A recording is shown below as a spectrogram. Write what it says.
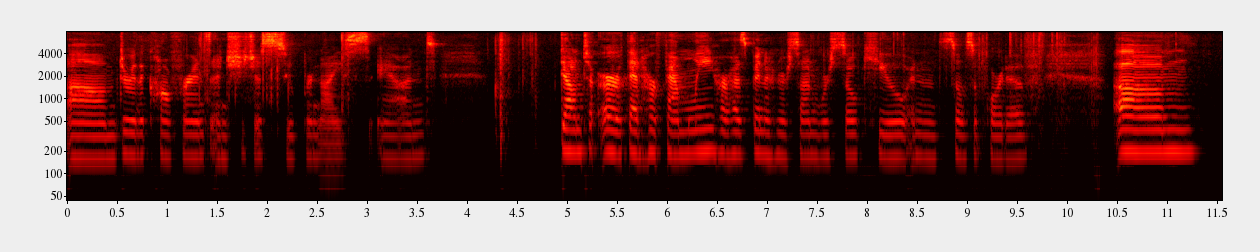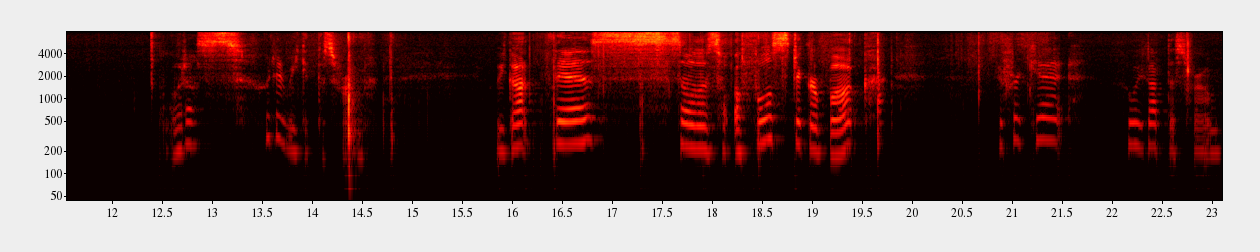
um, during the conference, and she's just super nice and down to earth. And her family, her husband and her son, were so cute and so supportive. Um, what else? Who did we get this from? We got this. So it's a full sticker book. I forget who we got this from.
